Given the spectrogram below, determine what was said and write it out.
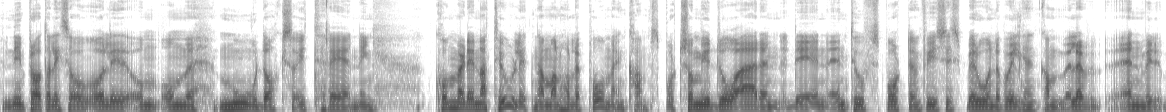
ni pratar liksom om, om, om mod också i träning kommer det naturligt när man håller på med en kampsport, som ju då är en, det är en, en tuff sport, en fysisk beroende på vilken, kamp, eller en,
